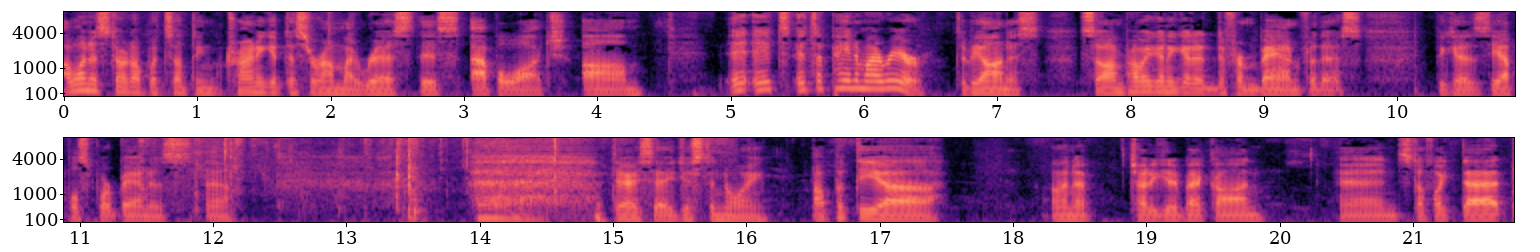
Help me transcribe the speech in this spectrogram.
I want to start off with something, trying to get this around my wrist, this Apple Watch. Um, it, it's, it's a pain in my rear, to be honest. So I'm probably going to get a different band for this because the Apple Sport band is, eh. dare I say, just annoying. I'll put the, uh, I'm going to try to get it back on and stuff like that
